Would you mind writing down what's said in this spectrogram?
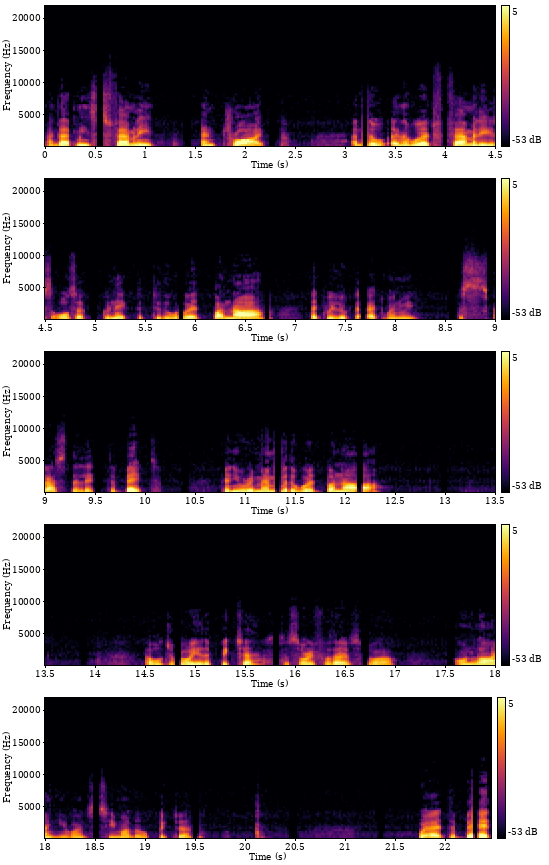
and that means family and tribe. And the, and the word family is also connected to the word bana that we looked at when we discussed the letter bet. Can you remember the word bana? I will draw you the picture. So sorry for those who are online, you won't see my little picture. We're at the bed.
